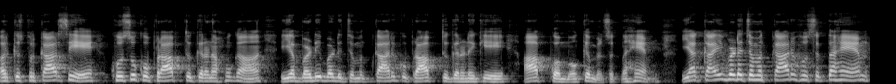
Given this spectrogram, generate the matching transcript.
और किस प्रकार से खुशों को प्राप्त करना होगा या बड़ी बड़ी चमत्कार को प्राप्त करने के आपको मौके मिल सकते हैं। या कई बड़े चमत्कार हो सकता है,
